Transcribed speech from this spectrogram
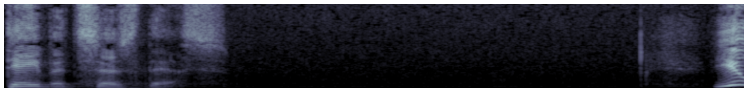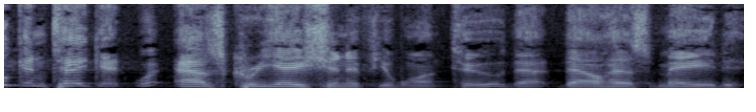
David says this. You can take it as creation if you want to, that thou hast made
